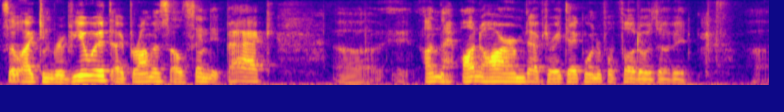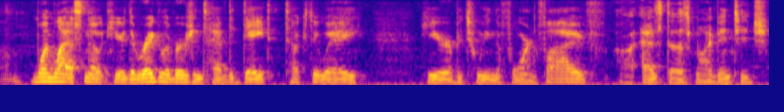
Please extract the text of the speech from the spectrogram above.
so I can review it. I promise I'll send it back uh, un- unharmed after I take wonderful photos of it. Um, one last note here the regular versions have the date tucked away here between the 4 and 5, uh, as does my vintage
